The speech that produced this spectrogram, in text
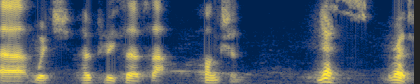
uh, which hopefully serves that function. Yes, Red.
